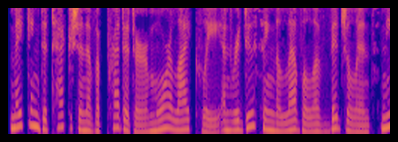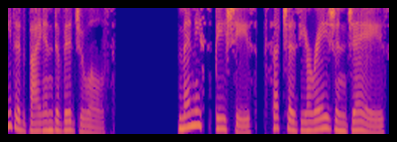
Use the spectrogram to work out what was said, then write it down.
making detection of a predator more likely and reducing the level of vigilance needed by individuals. Many species, such as Eurasian jays,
